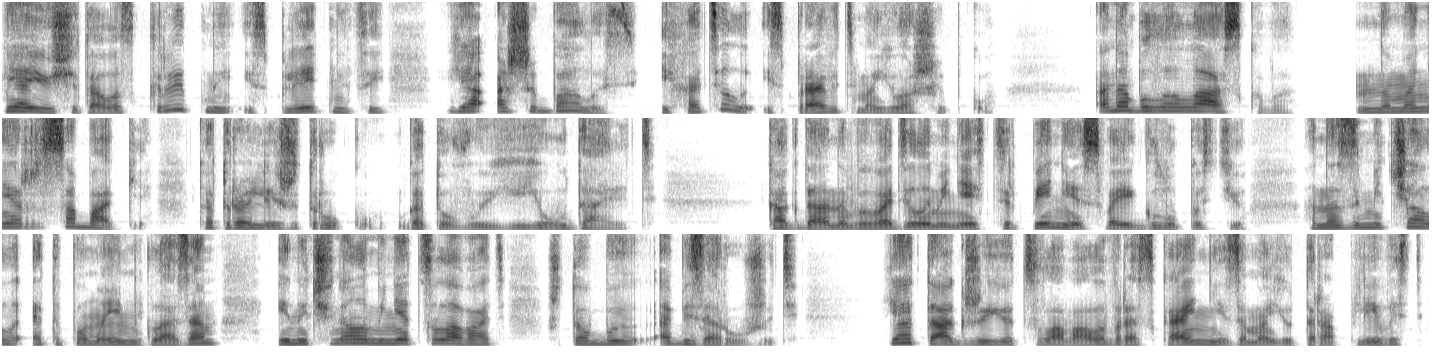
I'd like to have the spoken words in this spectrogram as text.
Я ее считала скрытной и сплетницей, я ошибалась и хотела исправить мою ошибку. Она была ласкова, на манер собаки, которая лежит руку, готовую ее ударить. Когда она выводила меня из терпения своей глупостью, она замечала это по моим глазам и начинала меня целовать, чтобы обезоружить. Я также ее целовала в раскаянии за мою торопливость,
